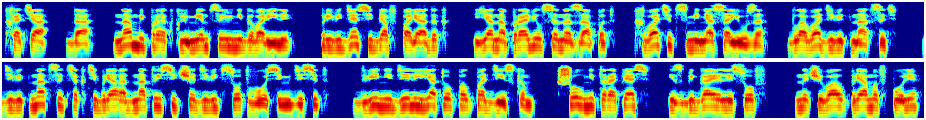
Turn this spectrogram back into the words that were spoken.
Хотя, да, нам и про акклюменцию не говорили. Приведя себя в порядок, я направился на запад. Хватит с меня союза. Глава 19. 19 октября 1980. Две недели я топал под диском, шел не торопясь, избегая лесов, ночевал прямо в поле,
